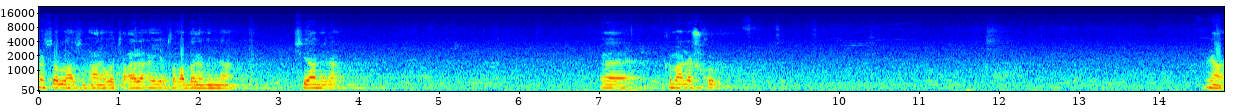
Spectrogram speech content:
نسأل الله سبحانه وتعالى أن يتقبل منا صيامنا. آه كما نشكر rồi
